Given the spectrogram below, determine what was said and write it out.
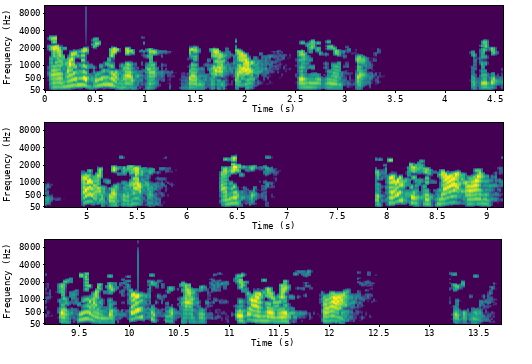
and when the demon had been cast out, the mute man spoke. If we did, oh, I guess it happened. I missed it. The focus is not on the healing. The focus in the passage is on the response to the healing.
